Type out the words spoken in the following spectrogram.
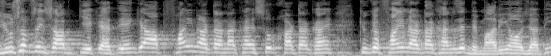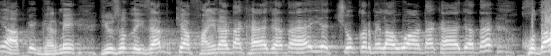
یوسف صاحب یہ کہتے ہیں کہ آپ فائن آٹا نہ کھائیں، سرخ آٹا کھائیں، کیونکہ فائن آٹا کھانے سے بیماریاں ہو جاتی ہیں۔ آپ کے گھر میں یوسف علیہ صاحب کیا فائن آٹا کھایا جاتا ہے یا چوکر ملا ہوا آٹا کھایا جاتا ہے؟ خدا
